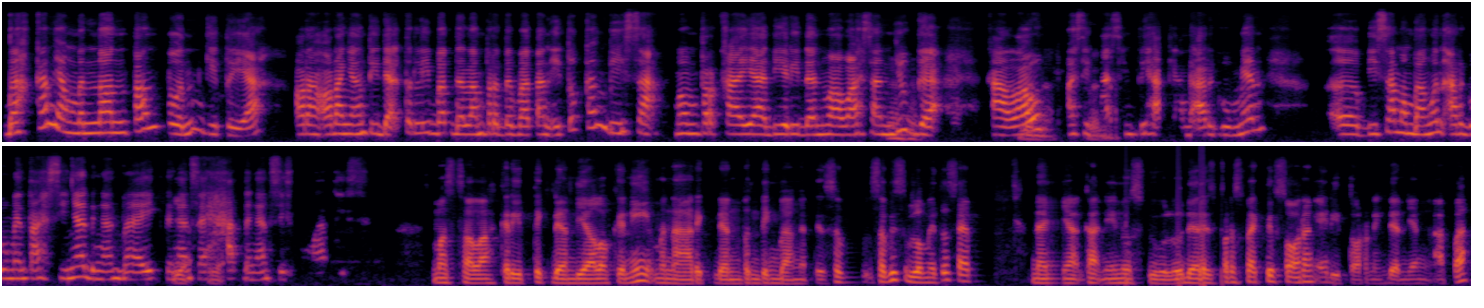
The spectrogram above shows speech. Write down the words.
bahkan yang menonton pun gitu ya orang-orang yang tidak terlibat dalam perdebatan itu kan bisa memperkaya diri dan wawasan juga. Kalau masing-masing pihak yang berargumen uh, bisa membangun argumentasinya dengan baik dengan ya, sehat ya. dengan sistematis masalah kritik dan dialog ini menarik dan penting banget. Ya. Tapi sebelum itu saya nanya Kak Ninus dulu dari perspektif seorang editor nih dan yang apa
